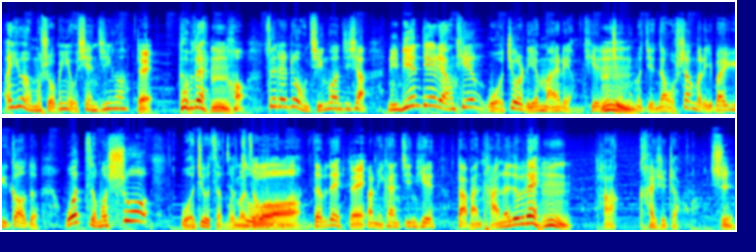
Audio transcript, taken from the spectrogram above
啊，因为我们手边有现金啊。对，对不对？嗯，好，所以在这种情况之下，你连跌两天，我就连买两天，嗯、就那么简单。我上个礼拜预告的，我怎么说我就怎么做，做对不对？对。那你看今天大盘弹了，对不对？嗯，它开始涨了，是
